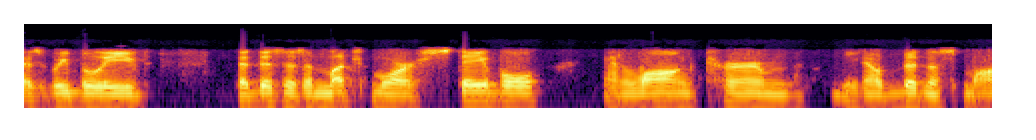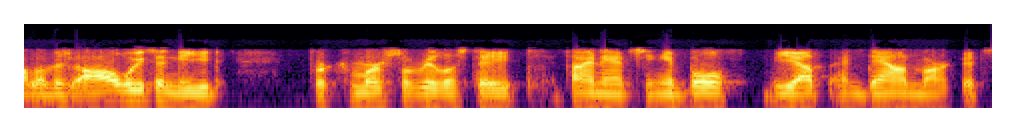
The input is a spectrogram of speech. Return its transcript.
as we believe that this is a much more stable and long-term, you know, business model. There's always a need for commercial real estate financing in both the up and down markets.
